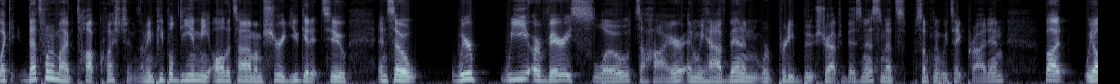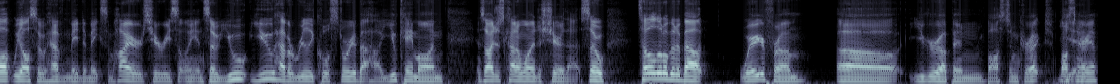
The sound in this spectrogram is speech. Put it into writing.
like that's one of my top questions. I mean, people DM me all the time. I'm sure you get it too. And so we're we are very slow to hire and we have been and we're pretty bootstrapped business and that's something that we take pride in. But we all we also have made to make some hires here recently. And so you you have a really cool story about how you came on. And so I just kind of wanted to share that. So tell a little bit about where you're from. Uh you grew up in Boston, correct? Boston Yeah. area?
